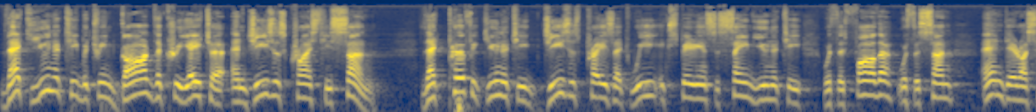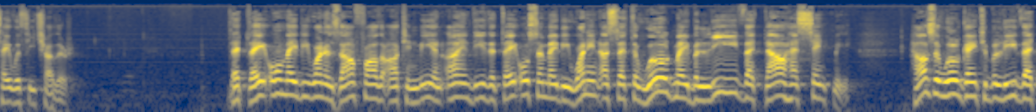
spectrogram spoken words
That unity between God the Creator and Jesus Christ, his Son, that perfect unity, Jesus prays that we experience the same unity with the Father, with the Son, and dare I say, with each other. That they all may be one as thou, Father, art in me and I in thee, that they also may be one in us, that the world may believe that thou hast sent me. How's the world going to believe that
